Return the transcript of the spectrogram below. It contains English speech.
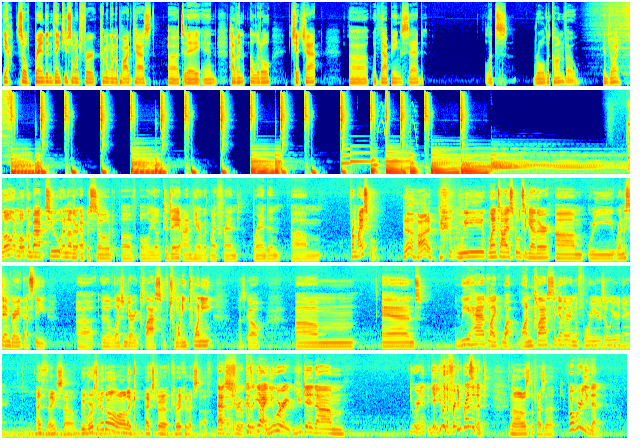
yeah, so Brandon, thank you so much for coming on the podcast uh, today and having a little chit chat. Uh, with that being said, let's roll the convo. Enjoy. Hello and welcome back to another episode of Olio. Today I'm here with my friend Brandon um, from high school. Yeah, hi. we went to high school together. Um, we were in the same grade. That's the uh, the legendary class of 2020. Let's go. Um, and we had like what one class together in the four years that we were there. I think so. We worked together on a lot of like extracurricular stuff. That's true. Cause yeah, you were you did um. You were in. Yeah, you were the freaking president. No, I wasn't the president. What were you then?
